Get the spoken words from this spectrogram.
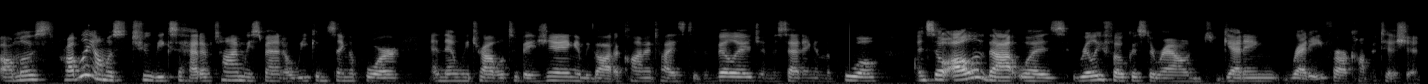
almost, probably almost two weeks ahead of time. We spent a week in Singapore and then we traveled to Beijing and we got acclimatized to the village and the setting and the pool. And so all of that was really focused around getting ready for our competition.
